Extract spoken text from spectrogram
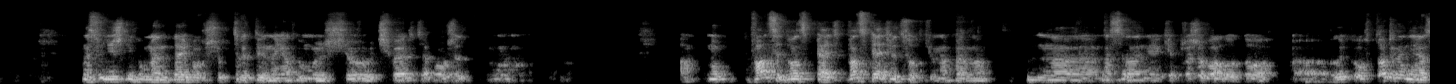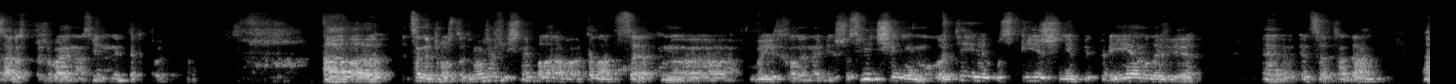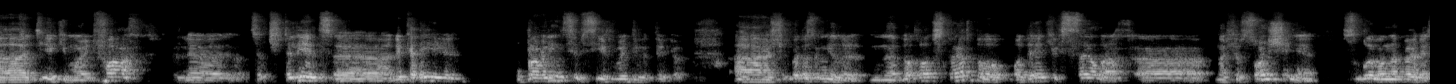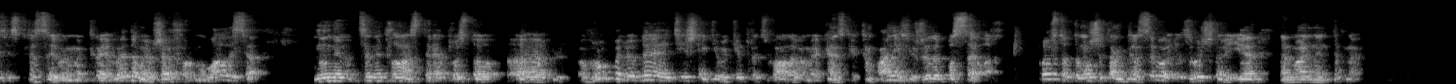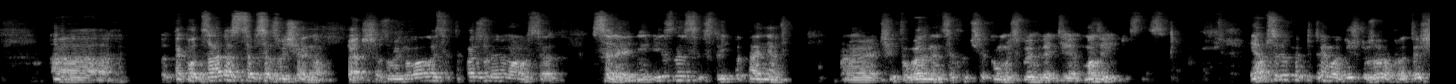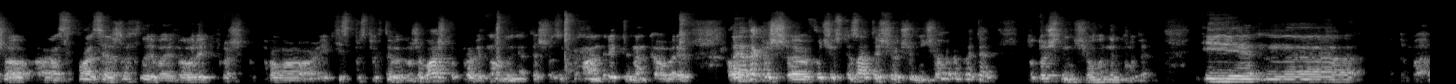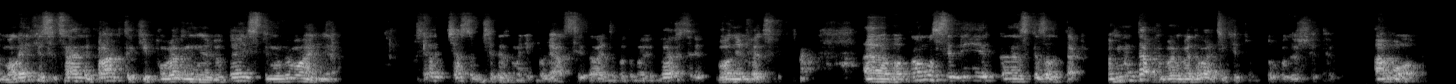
На сьогоднішній момент, дай Бог, щоб третина, я думаю, що чверть або вже ну, 20-25, 25%, напевно, на- населення, яке проживало до е, великого вторгнення, зараз проживає на звільненій території. Це не просто демографічний колапс, це е, виїхали найбільш освічені, молоді, успішні, підприємливі, е, etc. Да? Ті, які мають фах, це вчителі, це лікарі, управлінці всіх видів типів. Щоб ви розуміли, до 24-го у деяких селах е, на Херсонщині, особливо на березі з красивими краєвидами, вже формувалися. Ну, не це не кластери, а просто е, групи людей, айтішників, які працювали в американських компаніях і жили по селах. Просто тому, що там красиво і зручно є нормальний інтернет. А, так от зараз це все, звичайно, перше зруйнувалося. Тепер зруйнувався середній бізнес. І стоїть питання е, чи повернеться хоч в якомусь вигляді малий бізнес. Я абсолютно підтримую точку зору про те, що е, ситуація жахлива і говорить про, про якісь перспективи дуже важко про відновлення, те, що зокрема Андрій Клименко говорив. Але я також е, хочу сказати, що якщо нічого робити, то точно нічого не буде. І е, маленькі соціальні практики повернення людей, стимулювання. Часом через маніпуляції, давайте будемо відверті, вони працюють. В одному селі сказали так: гуманітарку будемо видавати тільки тут, хто буде жити. Або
